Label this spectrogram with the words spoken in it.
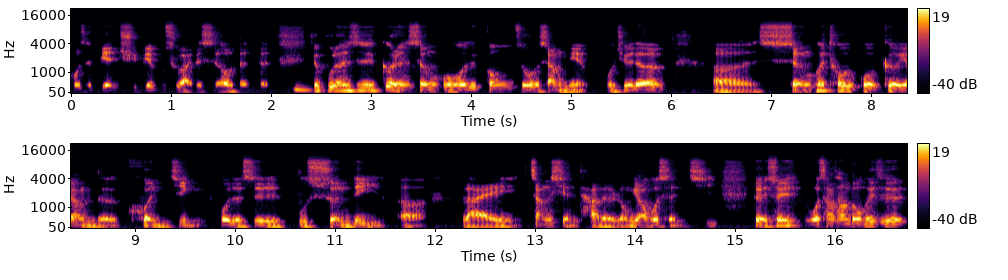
或是编曲编不出来的时候等等。就不论是个人生活或是工作上面，我觉得，呃，神会透过各样的困境或者是不顺利，呃。来彰显他的荣耀或神迹，对，所以我常常都会是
